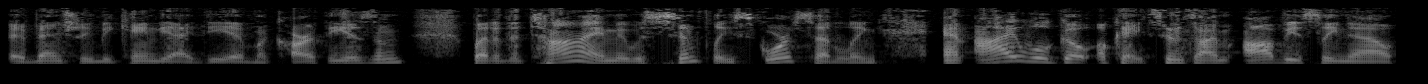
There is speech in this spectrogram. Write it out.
eventually became the idea of McCarthyism. But at the time, it was simply score settling. And I will go, okay, since I'm obviously now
